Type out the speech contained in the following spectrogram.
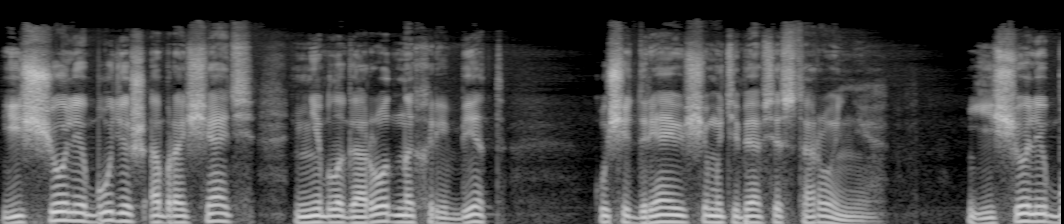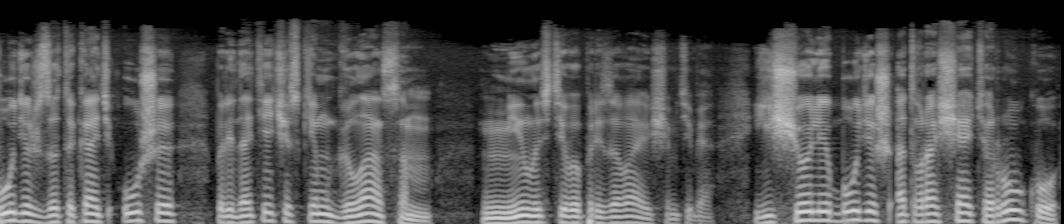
Еще ли будешь обращать неблагородно хребет к ущедряющему тебя всесторонне? Еще ли будешь затыкать уши предотеческим глазом, милостиво призывающим тебя. Еще ли будешь отвращать руку,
